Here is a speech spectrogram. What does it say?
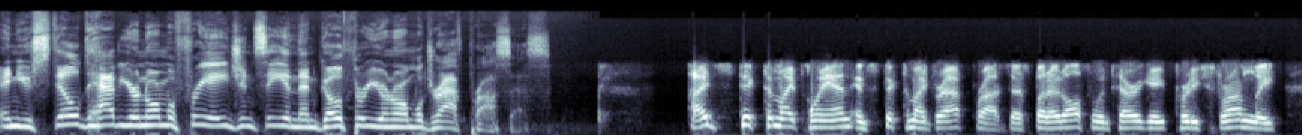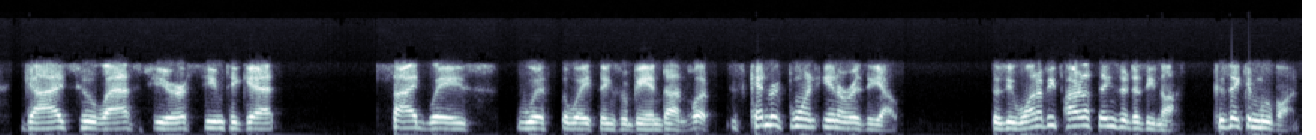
and you still have your normal free agency and then go through your normal draft process? I'd stick to my plan and stick to my draft process, but I'd also interrogate pretty strongly guys who last year seemed to get sideways with the way things were being done. Look, is Kendrick Bourne in or is he out? Does he want to be part of things or does he not? Because they can move on.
